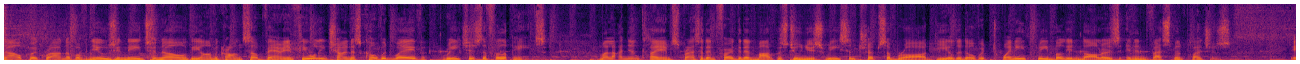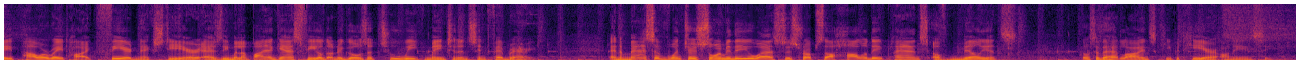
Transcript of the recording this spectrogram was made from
Now, a quick roundup of news you need to know. The Omicron subvariant fueling China's COVID wave reaches the Philippines. Malacanang claims President Ferdinand Marcos Jr.'s recent trips abroad yielded over $23 billion in investment pledges. A power rate hike feared next year as the Malampaya gas field undergoes a two week maintenance in February. And a massive winter storm in the U.S. disrupts the holiday plans of millions. Those are the headlines. Keep it here on ANC.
